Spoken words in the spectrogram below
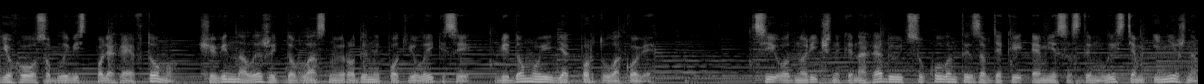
Його особливість полягає в тому, що він належить до власної родини Потюлейкісі, відомої як портулакові. Ці однорічники нагадують сукуленти завдяки ем'ясистим листям і ніжним,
